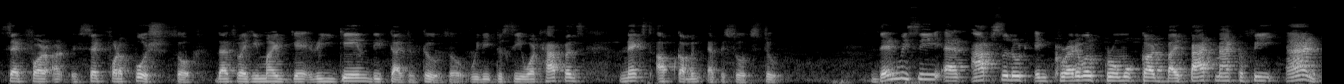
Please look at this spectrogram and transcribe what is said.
set for a, set for a push. So that's why he might get, regain the title too. So we need to see what happens next upcoming episodes too. Then we see an absolute incredible promo cut by Pat McAfee and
